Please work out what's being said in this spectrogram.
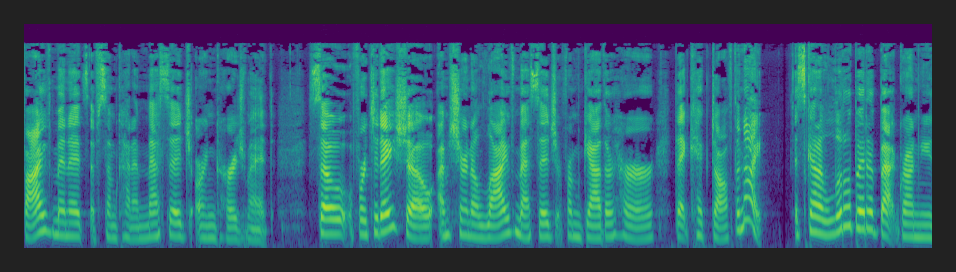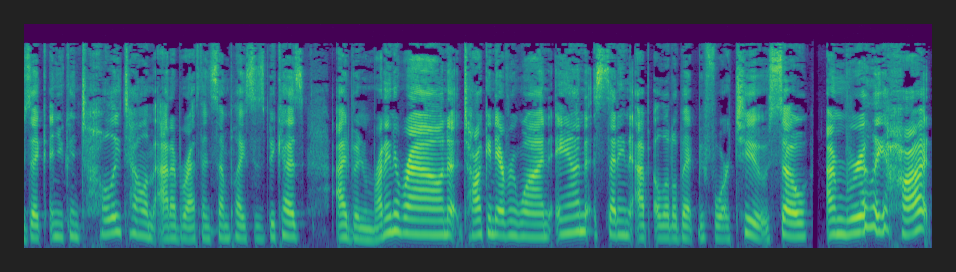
five minutes of some kind of message or encouragement. So for today's show, I'm sharing a live message from Gather Her that kicked off the night. It's got a little bit of background music, and you can totally tell I'm out of breath in some places because I'd been running around, talking to everyone, and setting up a little bit before too. So I'm really hot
